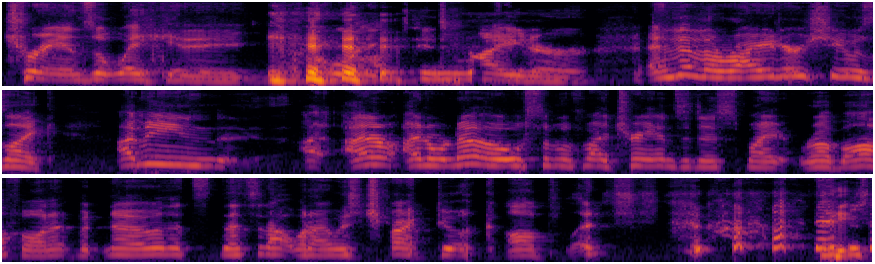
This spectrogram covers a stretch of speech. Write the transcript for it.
trans awakening," according to writer, and then the writer she was like, "I mean." I, I don't I don't know. Some of my transness might rub off on it, but no, that's that's not what I was trying to accomplish. You just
